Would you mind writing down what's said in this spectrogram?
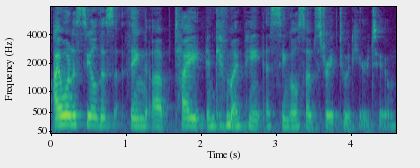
I want to seal this thing up tight and give my paint a single substrate to adhere to.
